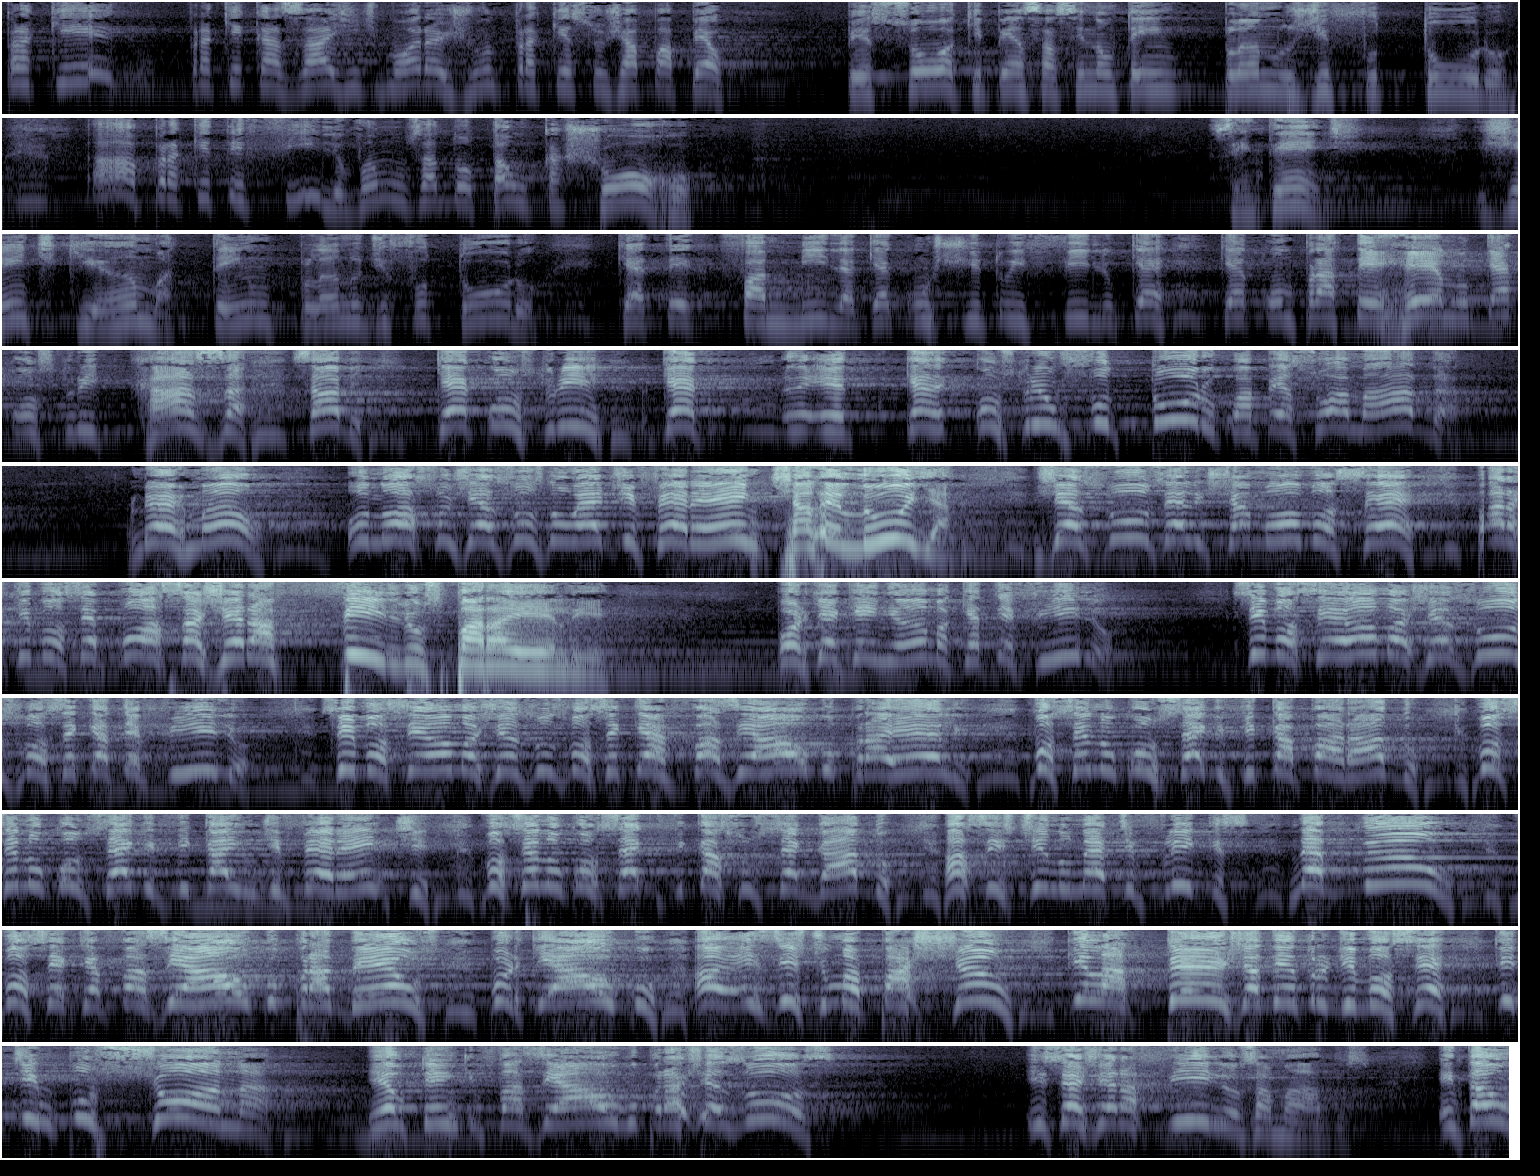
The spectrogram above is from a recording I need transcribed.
Para que, para que casar? A gente mora junto, para que sujar papel? Pessoa que pensa assim não tem planos de futuro. Ah, para que ter filho? Vamos adotar um cachorro. Você entende? Gente que ama tem um plano de futuro, quer ter família, quer constituir filho, quer, quer comprar terreno, quer construir casa, sabe? Quer construir, quer, eh, quer construir um futuro com a pessoa amada. Meu irmão, o nosso Jesus não é diferente, aleluia. Jesus, ele chamou você para que você possa gerar filhos para ele, porque quem ama quer ter filho. Se você ama Jesus, você quer ter filho. Se você ama Jesus, você quer fazer algo para Ele. Você não consegue ficar parado, você não consegue ficar indiferente, você não consegue ficar sossegado assistindo Netflix. Né? Não, você quer fazer algo para Deus, porque algo, ah, existe uma paixão que lateja dentro de você, que te impulsiona. Eu tenho que fazer algo para Jesus. Isso é gerar filhos, amados. Então,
